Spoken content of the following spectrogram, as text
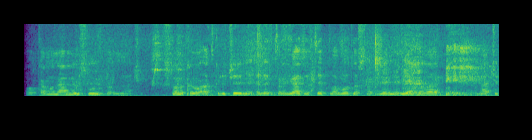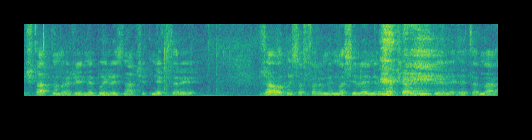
По коммунальным службам, значит стойкого отключения электрогаза, тепловода, снабжения не было. Значит, в штатном режиме были, значит, некоторые жалобы со стороны населения в начале недели. Это на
